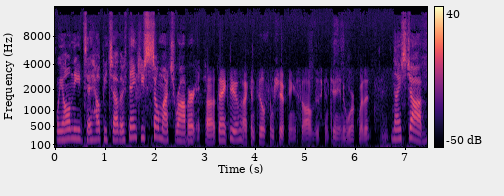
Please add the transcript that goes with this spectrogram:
We all need to help each other. Thank you so much, Robert. Uh, thank you. I can feel some shifting, so I'll just continue to work with it. Nice job.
